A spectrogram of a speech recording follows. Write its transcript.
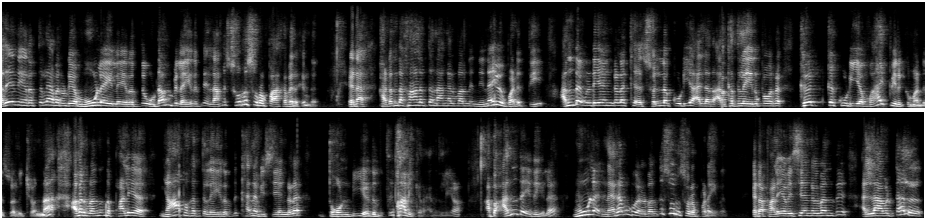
அதே நேரத்தில் அவருடைய மூளையில இருந்து உடம்பில இருந்து எல்லாமே சுறுசுறுப்பாக வருகின்றது. ஏன்னா கடந்த காலத்தை நாங்கள் வந்து நினைவுபடுத்தி அந்த விடயங்களை சொல்லக்கூடிய அல்லது பக்கத்துல இருப்பவர்கள் கேட்கக்கூடிய வாய்ப்பு இருக்கும் என்று சொல்லி சொன்னா அவர் வந்து அந்த பழைய ஞாபகத்துல இருந்து கன விஷயங்களை தோண்டி எடுத்து பாவிக்கிறார் இல்லையா? அப்ப அந்த இதுல மூல நரம்புகள் வந்து சுறுசுறுப்படைகிறது. ஏன்னா பழைய விஷயங்கள் வந்து அல்லாவிட்டால்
